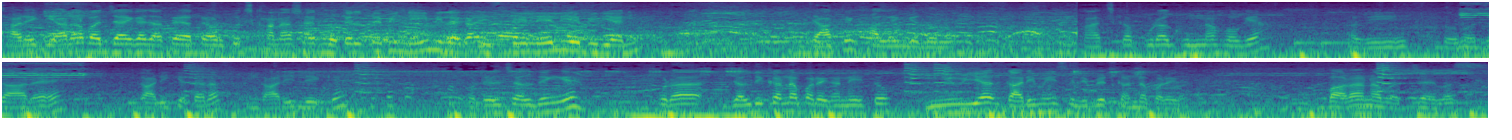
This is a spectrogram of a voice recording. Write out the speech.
साढ़े ग्यारह बज जाएगा जाते जाते। और कुछ खाना शायद होटल पे भी नहीं मिलेगा, इसलिए ले लिए बिरयानी। जाके खा लेंगे दोनों। आज का पूरा घूमना हो गया। अभी दोनों जा रहे हैं। गाड़ी के तरफ़, गाड़ी लेके होटल चल देंगे। थोड़ा जल्दी करना पड़ेगा, नहीं तो न्यू ईयर गाड़ी में ही सेलिब्रेट करना पड़ेगा। बारह ना बज जाए बस।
